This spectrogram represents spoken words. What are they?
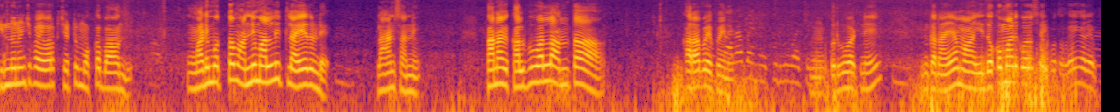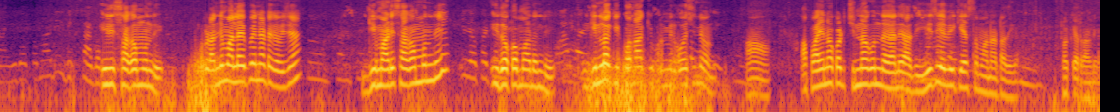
కింద నుంచి పై వరకు చెట్టు మొక్క బాగుంది. మడి మొత్తం అన్ని మళ్ళీ ఇట్లా అయ్యేది ఉండే ప్లాంట్స్ అన్నీ. కానీ అవి కలుపు వల్ల అంతా ఖరాబ్ అయిపోయినాయి. పురుగు పట్టినాయి. ఇంకా నయమా ఇది ఒక మాడి కోస్తే అయిపోతుంది కదా ఇంకా రేపు. ఇది సగం. ఉంది. ఇప్పుడు అన్ని మళ్ళీ అయిపోయినట్టుగా విజయ్? గీ మాడి సగం ఉంది. ఇది ఒక మాడు ఉంది. గిన్నెలకి కొనాకి ఇప్పుడు మీరు కోసిందే ఉంది. ఆ, పైన ఒకటి చిన్నగా ఉంది కానీ అది ఈజీగా వీకేస్తాం అన్నట్టు అది ఓకే రాండి.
